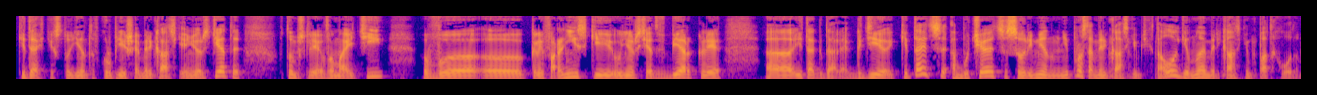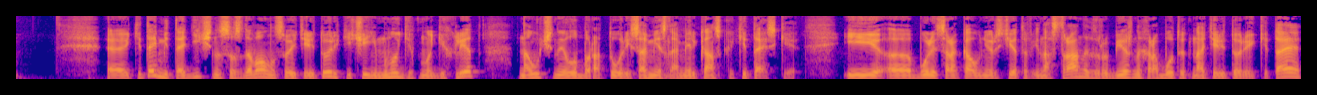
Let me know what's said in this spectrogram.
китайских студентов в крупнейшие американские университеты, в том числе в MIT, в э, Калифорнийский университет в Беркли э, и так далее, где китайцы обучаются современным не просто американским технологиям, но и американским подходам. Э, Китай методично создавал на своей территории в течение многих-многих лет научные лаборатории, совместно американско-китайские. И э, более 40 университетов иностранных, зарубежных работают на территории Китая,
